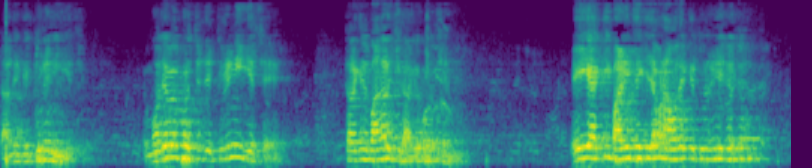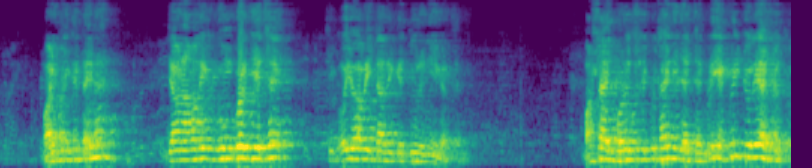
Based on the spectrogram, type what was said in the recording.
তাদেরকে তুলে নিয়ে গিয়েছে। মজার ব্যাপার হচ্ছে যে তুলে নিয়ে গিয়েছে, তারা কিন্তু বাঙালি ছিল, আগে বলেছেন। এই একই বাড়ি থেকে যেমন আমাদেরকে তুলে নিয়ে যেত। বাড়ি থেকে, তাই না? যেমন আমাদেরকে গুম করে দিয়েছে, ঠিক ওইভাবেই তাদেরকে তুলে নিয়ে গেছেন বাসায় বলেছে যে কোথায় নিয়ে যাচ্ছেন বলে, এখনই চলে আসবে তো।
